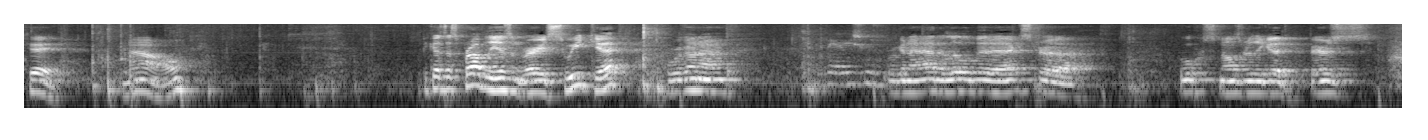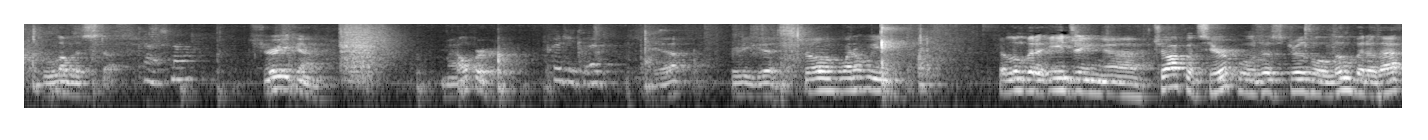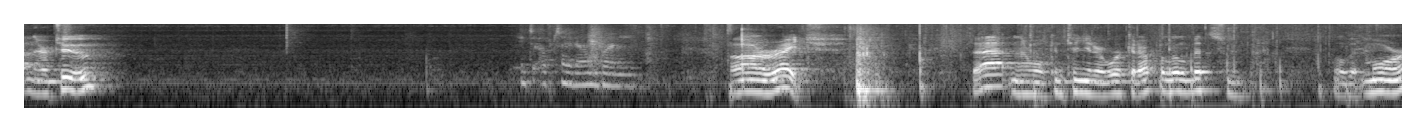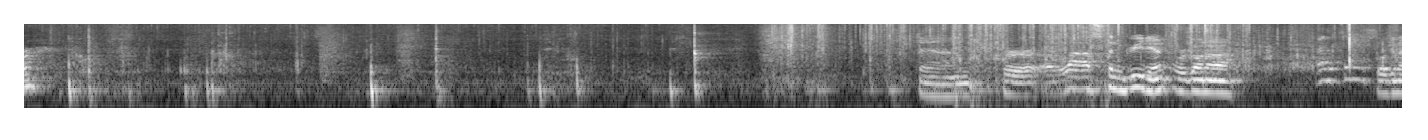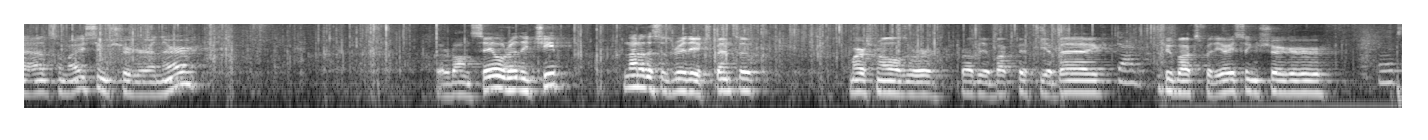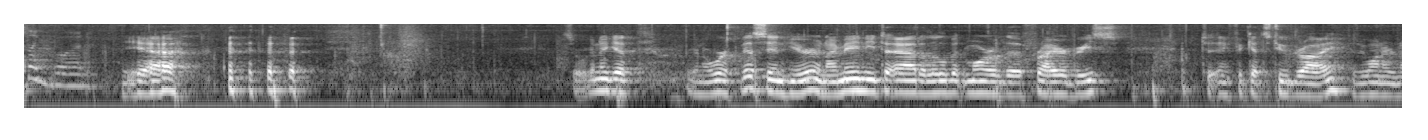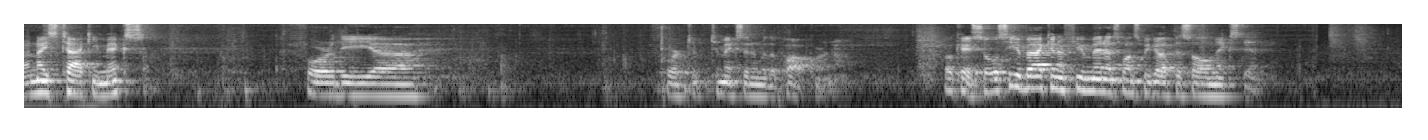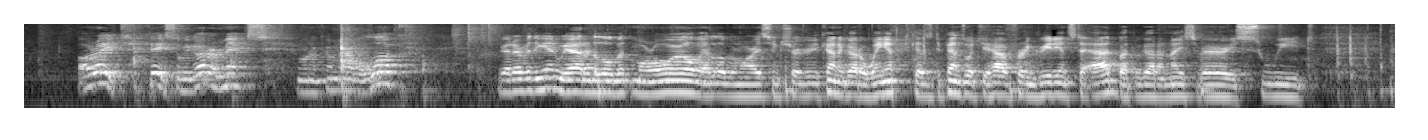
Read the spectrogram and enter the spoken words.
Okay, now, because this probably isn't very sweet yet, we're gonna Very sweet. we're gonna add a little bit of extra. Ooh, smells really good. Bears love this stuff. Can I smell? Sure you can. My helper. Pretty good. Yeah, pretty good. So why don't we, got a little bit of aging uh, chocolate syrup, we'll just drizzle a little bit of that in there too. It's upside down bunny. All right. That, and then we'll continue to work it up a little bit, some, a little bit more. And for our last ingredient, we're gonna We're gonna add some icing sugar in there. Got it on sale, really cheap. None of this is really expensive. Marshmallows were probably a buck fifty a bag, Dad, two bucks for the icing sugar. it looks like blood. Yeah. So we're gonna get, we're gonna work this in here and I may need to add a little bit more of the fryer grease to, if it gets too dry, because we want a, nice tacky mix for the, uh, for, to, to mix it in with the popcorn. Okay, so we'll see you back in a few minutes once we got this all mixed in. All right, okay, so we got our mix. You wanna come have a look. We got everything in. We added a little bit more oil, we added a little bit more icing sugar. You kinda gotta wing it because it depends what you have for ingredients to add, but we got a nice, very sweet,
